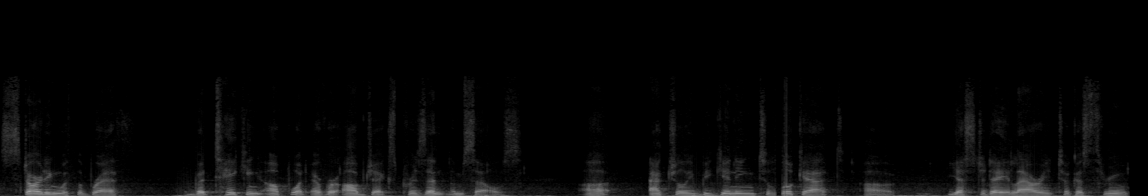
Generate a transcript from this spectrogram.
starting with the breath, but taking up whatever objects present themselves uh, actually beginning to look at. Uh, yesterday, Larry took us through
